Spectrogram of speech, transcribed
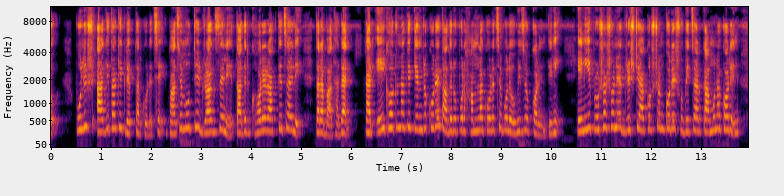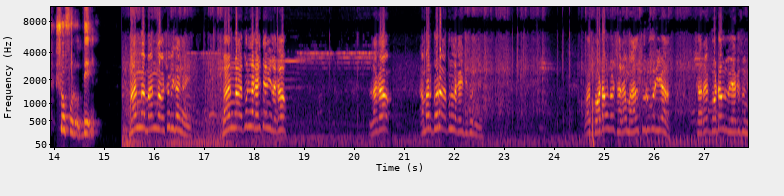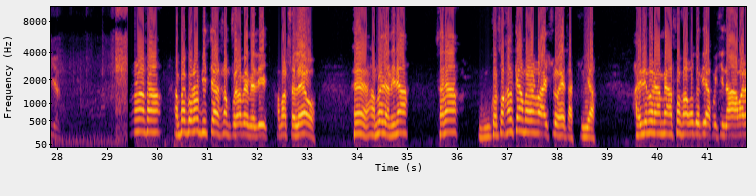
পুলিশ আগে তাকে গ্রেপ্তার করেছে। মাঝে মধ্যে ড্রাগস এনে তাদের ঘরে রাখতে চাইলে তারা বাধা দেন। আর এই ঘটনাকে কেন্দ্র করে তাদের উপর হামলা করেছে বলে অভিযোগ করেন তিনি। এ নিয়ে প্রশাসনের দৃষ্টি আকর্ষণ করে সুবিচার কামনা করেন সফর উদ্দিন ভাঙ্গা ভাঙ্গা, অসুবিধা নাই। ভাঙ্গা, আগুন লাগাইতে নি লাগাও। লাগাও। আমার ঘরে আগুন লাগাই দিছো নি গোডাউন সারা মাল শুরু করিয়া, সারা গোডাউন লইয়া গেছো নিয়া ঘটনাটা আমরা গরম দিতে আসলাম পুরা ফ্যামিলি আমার ছেলেও। হ্যাঁ আমরা জানি না। তারা গতকালকে আমরা আইসলো হ্যাঁ ডাক্তারিয়া আইলে পরে আমি আত্ম ভাগত দিয়া কইছি না আমার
